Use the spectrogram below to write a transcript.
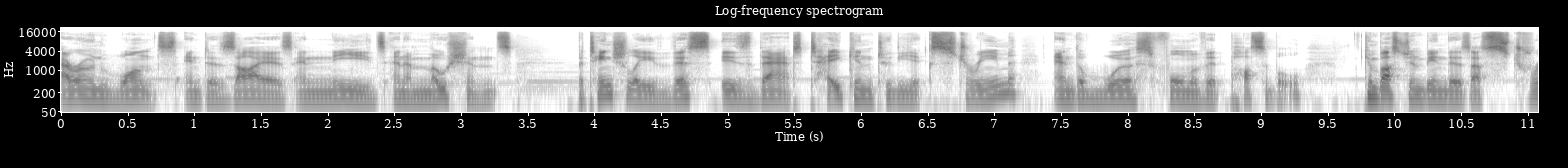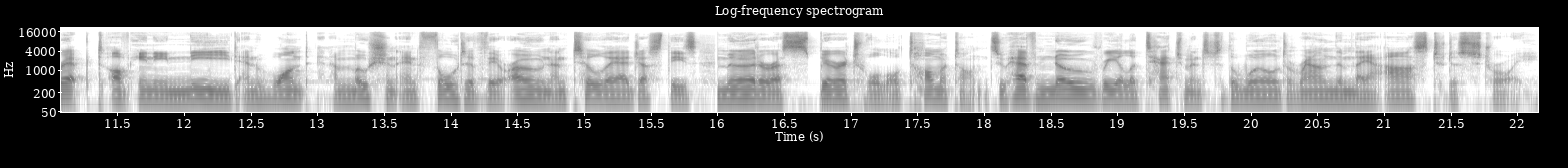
our own wants and desires and needs and emotions, Potentially, this is that taken to the extreme and the worst form of it possible. Combustion benders are stripped of any need and want and emotion and thought of their own until they are just these murderous spiritual automatons who have no real attachment to the world around them they are asked to destroy.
